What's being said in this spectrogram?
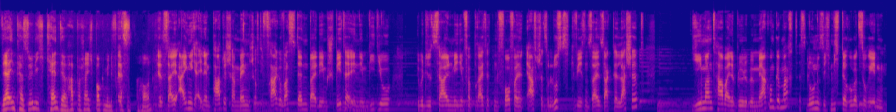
wer ihn persönlich kennt, der hat wahrscheinlich Bock, ihm in die Fresse es, zu hauen. Er sei eigentlich ein empathischer Mensch. Auf die Frage, was denn bei dem später in dem Video über die sozialen Medien verbreiteten Vorfall in Erftstadt so lustig gewesen sei, sagte Laschet, jemand habe eine blöde Bemerkung gemacht, es lohne sich nicht darüber zu reden.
